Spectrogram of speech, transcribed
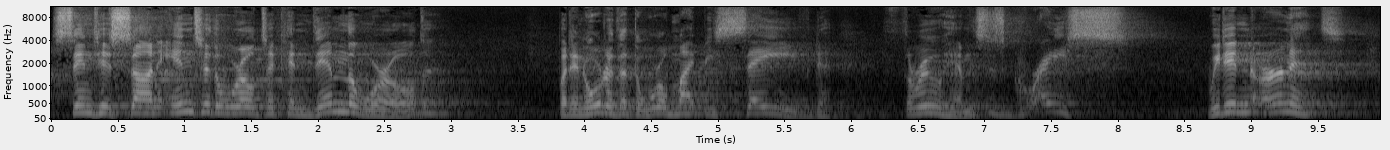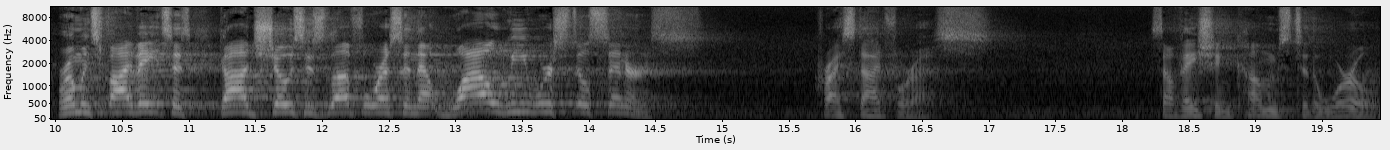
send his son into the world to condemn the world, but in order that the world might be saved through him. This is grace. We didn't earn it. Romans 5 8 says, God shows his love for us in that while we were still sinners, Christ died for us. Salvation comes to the world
